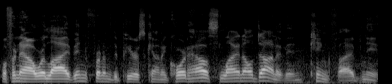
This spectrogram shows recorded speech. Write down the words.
But for now, we're live in front of the Pierce County Courthouse. Lionel Donovan, King 5 News.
